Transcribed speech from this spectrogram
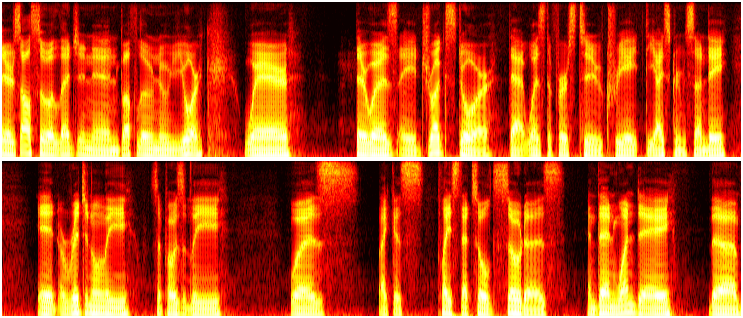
There's also a legend in Buffalo, New York, where there was a drugstore that was the first to create the ice cream sundae. It originally supposedly was like a place that sold sodas, and then one day the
